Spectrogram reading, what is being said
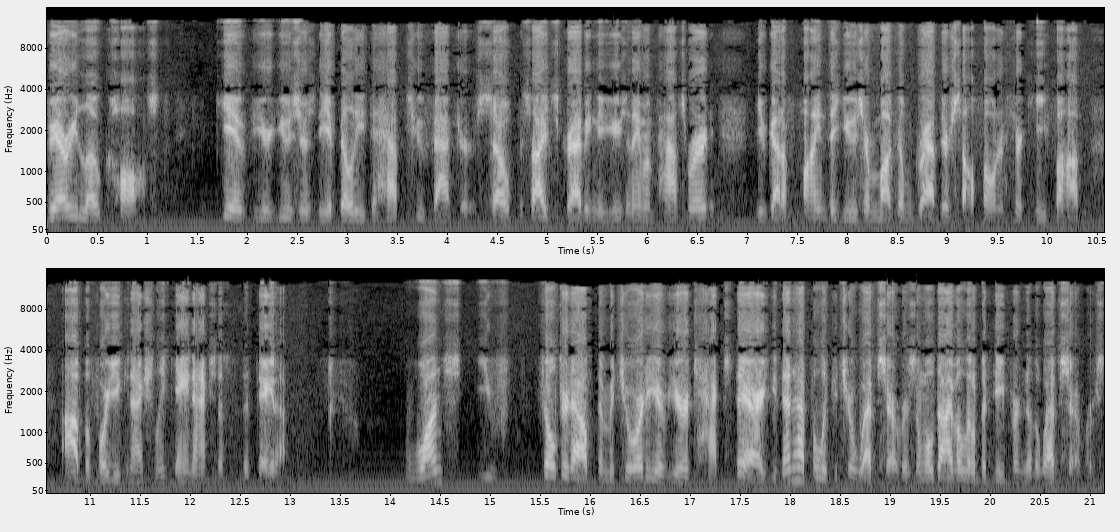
very low cost, give your users the ability to have two factors. So besides grabbing their username and password, you've got to find the user, mug them, grab their cell phone or their key fob uh, before you can actually gain access to the data. Once you've filtered out the majority of your attacks there, you then have to look at your web servers, and we'll dive a little bit deeper into the web servers.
